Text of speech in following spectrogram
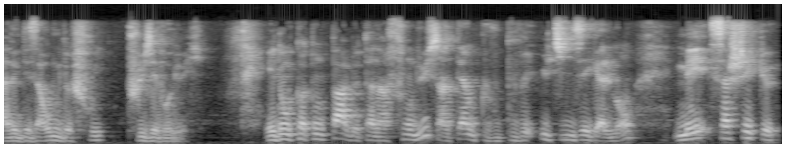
avec des arômes de fruits plus évolués. Et donc quand on parle de tanin fondu, c'est un terme que vous pouvez utiliser également, mais sachez que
